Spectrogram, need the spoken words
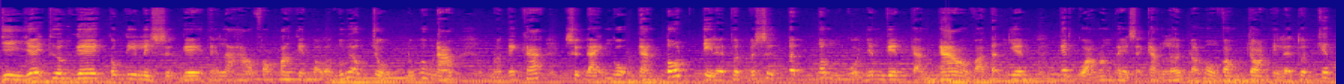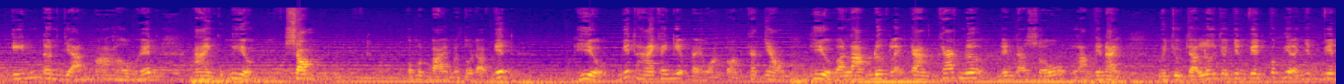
gì dễ thương ghê, công ty lịch sự ghê, thế là hào phóng mang tiền bỏ vào túi ông chủ, đúng không nào? Nói cách khác, sự đãi ngộ càng tốt, tỷ lệ thuận với sự tận tâm của nhân viên càng cao và tất nhiên, kết quả mang về sẽ càng lớn. Đó là một vòng tròn, tỷ lệ thuận khép kín, đơn giản mà hầu hết ai cũng hiểu. Xong có một bài mà tôi đã viết hiểu, biết hai khái niệm này hoàn toàn khác nhau. Hiểu và làm được lại càng khác nữa, nên đa số làm thế này. Người chủ trả lương cho nhân viên có nghĩa là nhân viên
